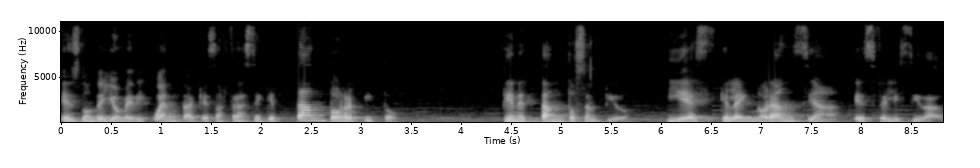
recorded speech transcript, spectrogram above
es donde yo me di cuenta que esa frase que tanto repito tiene tanto sentido y es que la ignorancia es felicidad.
